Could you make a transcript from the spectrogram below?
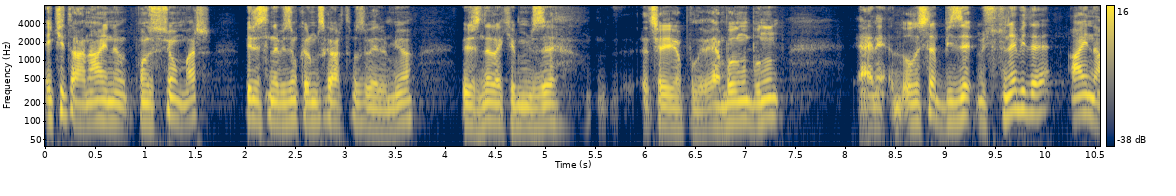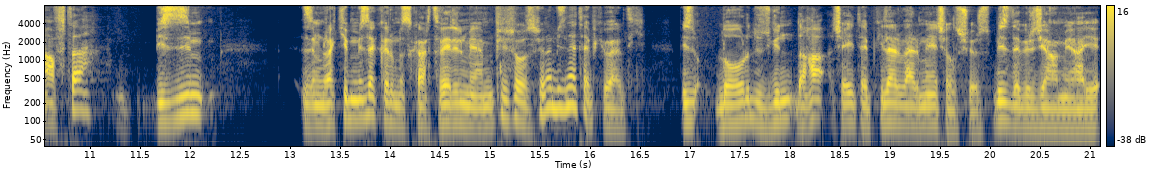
İki tane aynı pozisyon var. Birisinde bizim kırmızı kartımız verilmiyor. Birisinde rakibimize şey yapılıyor. Yani bunun bunun yani dolayısıyla bize üstüne bir de aynı hafta bizim bizim rakibimize kırmızı kart verilmeyen bir pozisyona biz ne tepki verdik? Biz doğru düzgün daha şey tepkiler vermeye çalışıyoruz. Biz de bir camiayı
